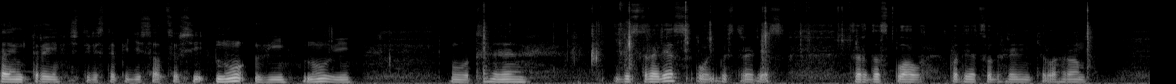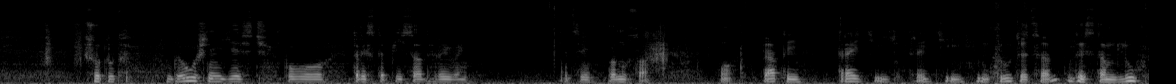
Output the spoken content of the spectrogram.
КМ3 450 це всі нові, нові. Вот. Э, быстрорез, ой, быстрорез. Твердосплав по 900 гривень кілограм. Що тут? Бушні є по 350 гривень. Оці конуса. О, п'ятий, третій, третій. Не крутяться. Десь там люфт,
